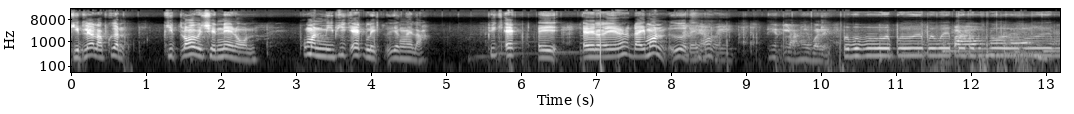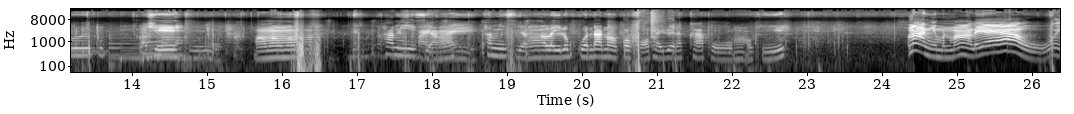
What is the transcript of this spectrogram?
ผิดแล้วล่ะเพื่อน ผิดร้อยเปอร์เซ็นต์แน่นอน เพราะมันมีพิกแอคเหล็กยังไงล่ะพิกแอคไอไออะไรนะไดมอนด์เออไดมอนด์เฮ็ดหลังให้บ่เลยปึ๊บปึ๊บปึ๊บปึ๊บปึ๊บปึ๊บปึ๊บปึ๊บปึ๊บปึ๊บโอเคมามามามาถ้ามีเสียง ถ้ามีเสียงอะไรรบกวนด้านนอกก็ขออภัยด้วยนะครับผม โอเค นั่นไงมันมาแล้วโอ้ย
